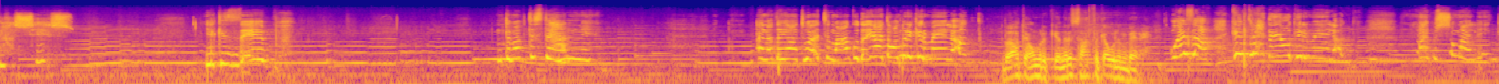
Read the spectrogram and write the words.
يا غشاش يا كذاب. انت ما بتستهني. أنا ضيعت وقتي معك وضيعت عمري كرمالك. ضيعتي عمرك؟ أنا لسه عارفك اول امبارح. واذا كنت رح ضيعه كرمالك. عيب الشوم عليك؟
